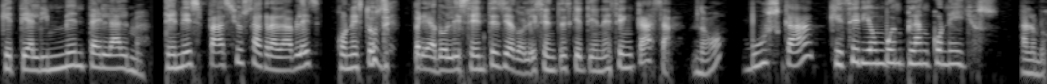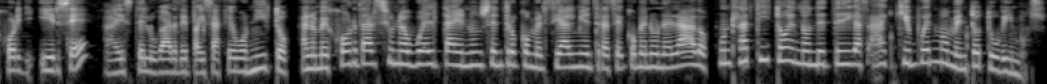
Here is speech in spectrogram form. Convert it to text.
que te alimenta el alma. Ten espacios agradables con estos preadolescentes y adolescentes que tienes en casa, ¿no? Busca qué sería un buen plan con ellos a lo mejor irse a este lugar de paisaje bonito, a lo mejor darse una vuelta en un centro comercial mientras se comen un helado, un ratito en donde te digas, ay, qué buen momento tuvimos.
